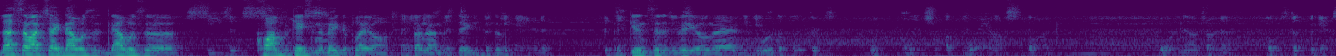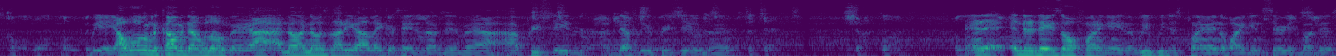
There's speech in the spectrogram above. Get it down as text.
Last time I checked, that was a, that was a qualification to make the playoffs, if I'm not mistaken. So let's get into this video, man. But yeah, y'all welcome to comment down below, man. I, I know I know it's a lot of y'all Lakers haters out there, man. I, I appreciate it. I definitely appreciate it, man. And at the end of the day, it's all fun and games. We we just playing. Nobody getting serious about this.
